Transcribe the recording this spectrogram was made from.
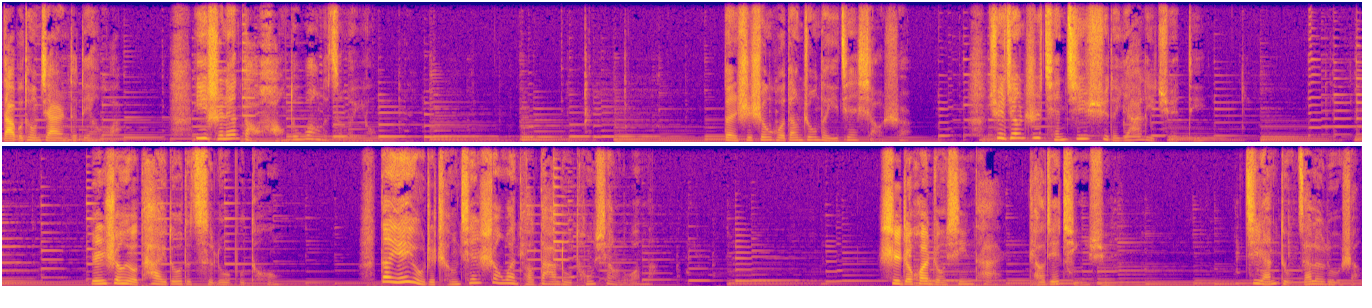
打不通家人的电话，一时连导航都忘了怎么用。本是生活当中的一件小事儿，却将之前积蓄的压力决堤。人生有太多的此路不通，但也有着成千上万条大路通向罗马。试着换种心态，调节情绪。既然堵在了路上。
